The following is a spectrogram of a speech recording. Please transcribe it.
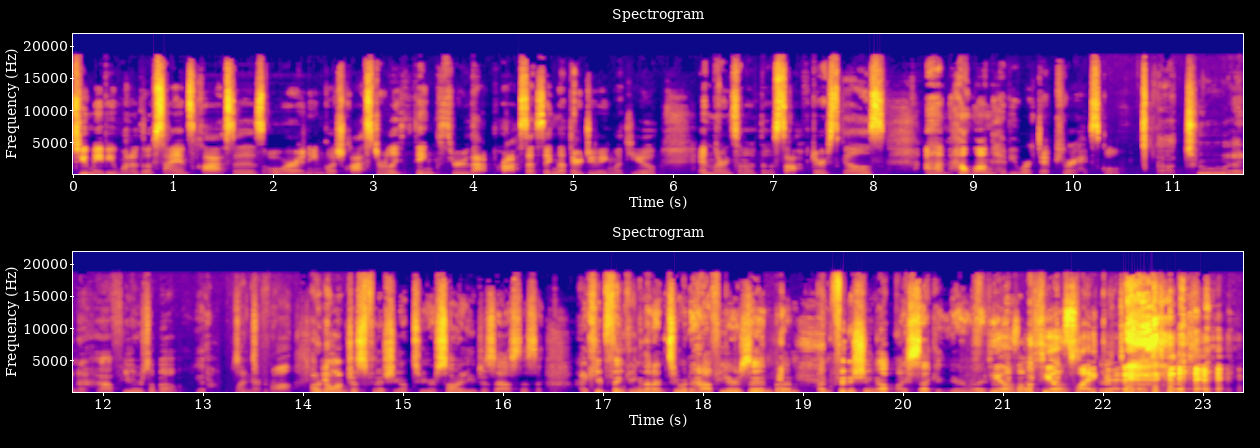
to maybe one of those science classes or an English class to really think through that processing that they're doing with you and learn some of those softer skills. Um, how long have you worked at Peoria High School? Uh, two and a half years about yeah wonderful oh no and i'm just finishing up two years sorry you just asked this i keep thinking that i'm two and a half years in but i'm i'm finishing up my second year right feels, now feels like it, it. Does, yes.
